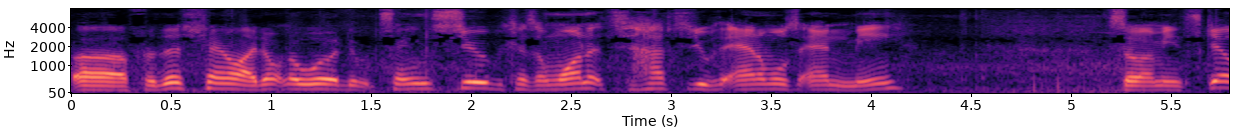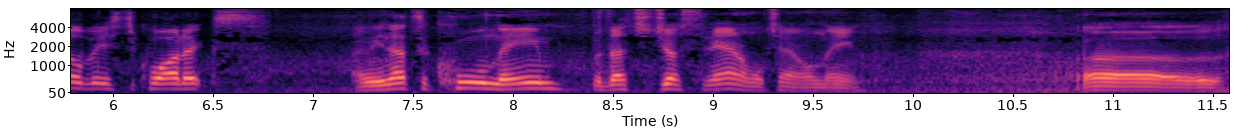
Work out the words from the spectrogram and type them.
uh, for this channel, I don't know what it would change to because I want it to have to do with animals and me. So, I mean, scale-based aquatics. I mean, that's a cool name, but that's just an animal channel name. Uh,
